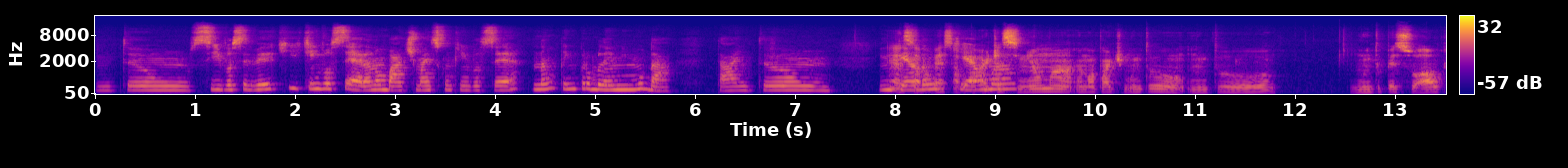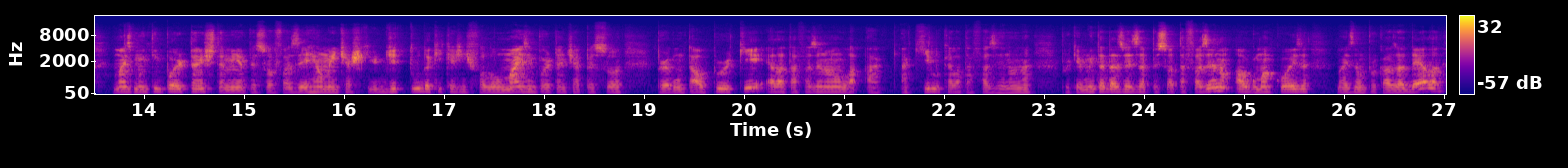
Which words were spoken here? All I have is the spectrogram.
Então, se você vê que quem você era não bate mais com quem você é, não tem problema em mudar, tá? Então, entendam essa, essa que é uma... assim, é uma, é uma parte muito, muito muito pessoal, mas muito importante também a pessoa fazer. Realmente acho que de tudo aqui que a gente falou, o mais importante é a pessoa perguntar o porquê ela tá fazendo aquilo que ela tá fazendo, né? Porque muitas das vezes a pessoa tá fazendo alguma coisa, mas não por causa dela,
